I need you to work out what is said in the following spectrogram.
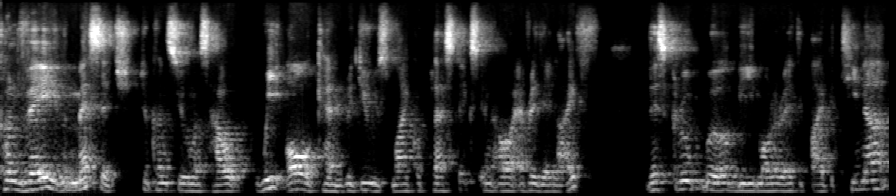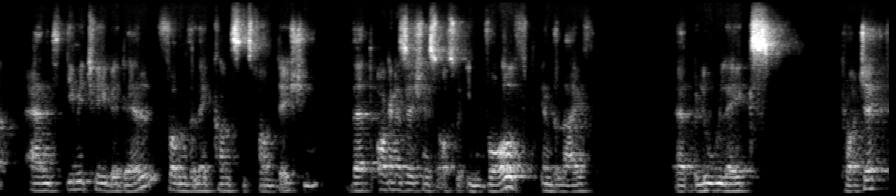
convey the message to consumers how we all can reduce microplastics in our everyday life. This group will be moderated by Bettina and Dimitri Vedel from the Lake Constance Foundation. That organization is also involved in the Life uh, Blue Lakes project.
